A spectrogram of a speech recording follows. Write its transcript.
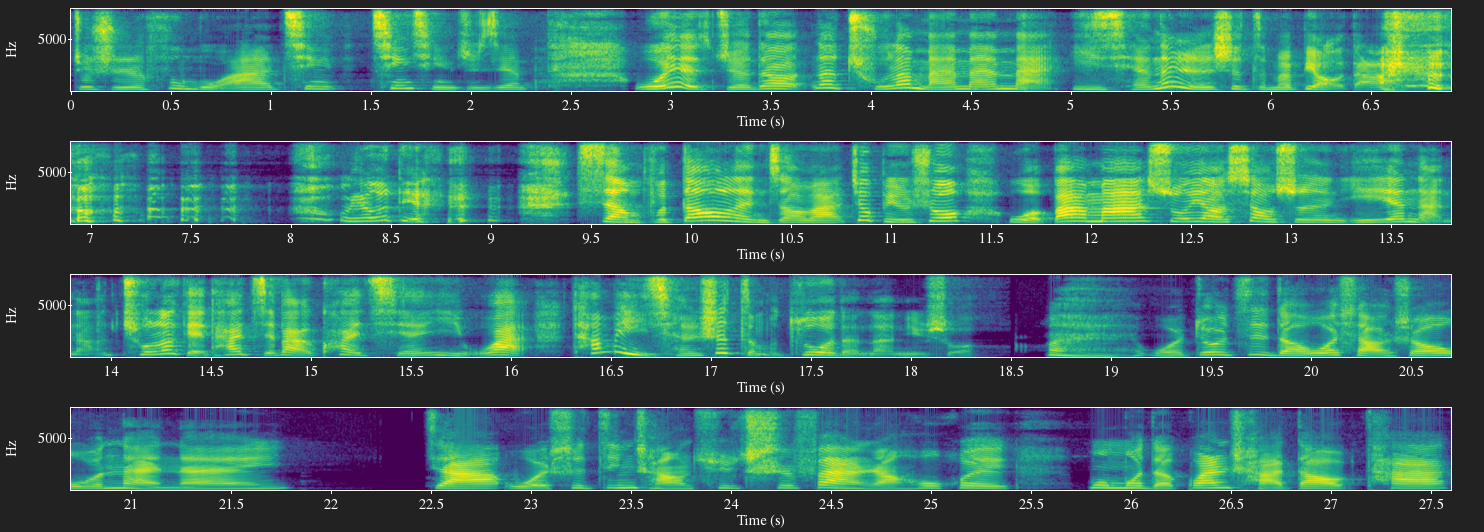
就是父母啊亲亲情之间，我也觉得，那除了买买买，以前的人是怎么表达？我有点想不到了，你知道吗？就比如说我爸妈说要孝顺爷爷奶奶，除了给他几百块钱以外，他们以前是怎么做的呢？你说？哎，我就记得我小时候，我奶奶。家我是经常去吃饭，然后会默默的观察到他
